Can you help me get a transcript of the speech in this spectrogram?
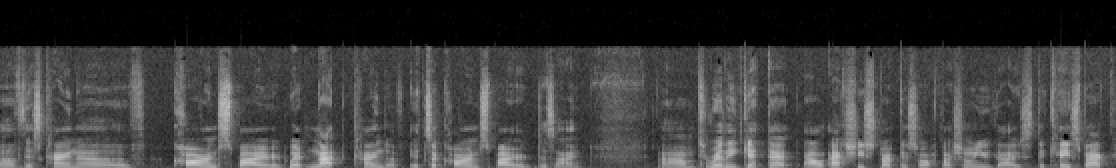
of this kind of car inspired, well, not kind of, it's a car inspired design. Um, to really get that, I'll actually start this off by showing you guys the case back.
